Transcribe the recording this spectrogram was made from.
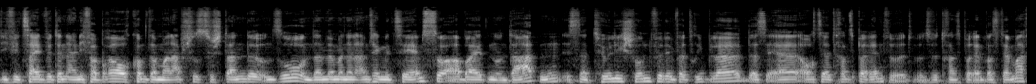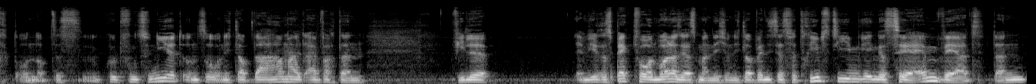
wie viel Zeit wird denn eigentlich verbraucht, kommt dann mal ein Abschluss zustande und so. Und dann, wenn man dann anfängt mit CRMs zu arbeiten und Daten, ist natürlich schon für den Vertriebler, dass er auch sehr transparent wird. Es wird transparent, was der macht und ob das gut funktioniert und so. Und ich glaube, da haben halt einfach dann viele irgendwie Respekt vor und wollen das erstmal nicht. Und ich glaube, wenn sich das Vertriebsteam gegen das CRM wehrt, dann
